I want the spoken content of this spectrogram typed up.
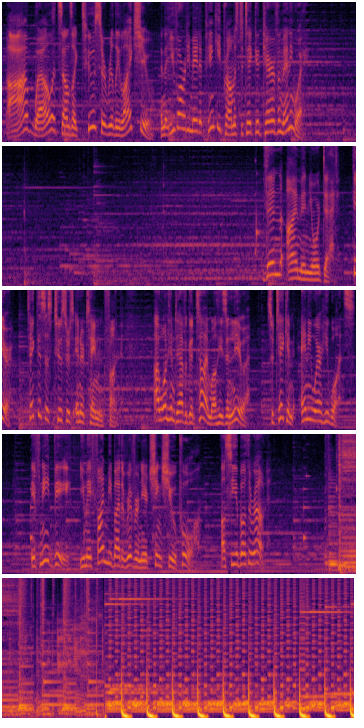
Ah, well, it sounds like Teucer really likes you, and that you've already made a pinky promise to take good care of him anyway. Then I'm in your debt. Here, take this as Teucer's entertainment fund. I want him to have a good time while he's in Liyue, so take him anywhere he wants. If need be, you may find me by the river near Qingxu Pool. I'll see you both around.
